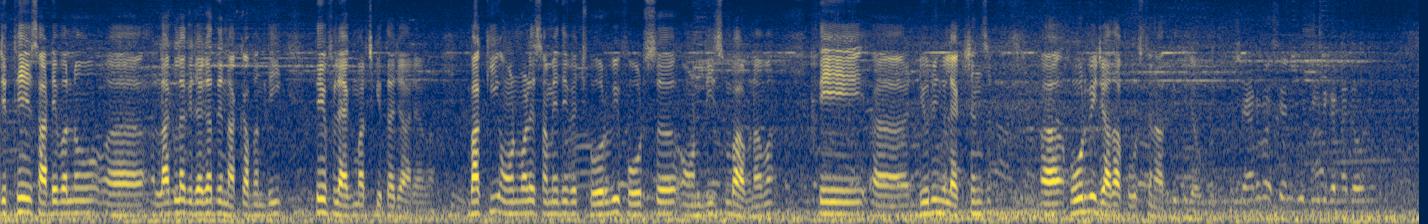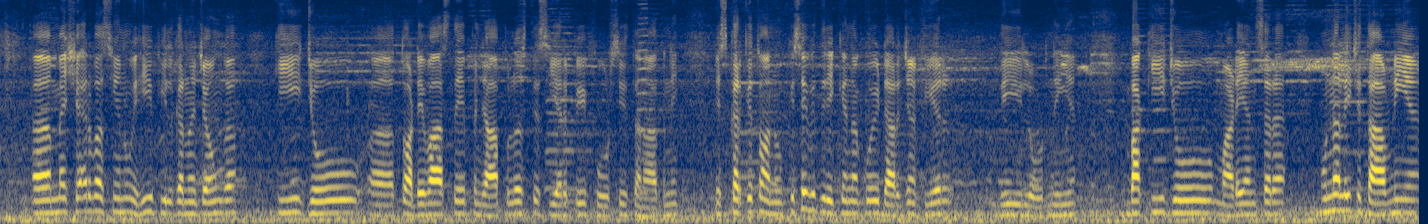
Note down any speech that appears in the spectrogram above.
ਜਿੱਥੇ ਸਾਡੇ ਵੱਲੋਂ ਅ, ਅਲੱਗ-ਅਲੱਗ ਜਗ੍ਹਾ ਤੇ ਨਾਕਾਬੰਦੀ ਤੇ ਫਲੈਗ ਮਾਰਚ ਕੀਤਾ ਜਾ ਰਿਹਾ ਵਾ। ਬਾਕੀ ਆਉਣ ਵਾਲੇ ਸਮੇਂ ਦੇ ਵਿੱਚ ਹੋਰ ਵੀ ਫੋਰਸ ਆਉਣ ਦੀ ਸੰਭਾਵਨਾ ਵਾ ਤੇ ਡਿਊਰਿੰਗ ਇਲੈਕਸ਼ਨਸ ਹੋਰ ਵੀ ਜ਼ਿਆਦਾ ਫੋਰਸ ਤਾਇਨਾਤ ਕੀਤੀ ਜਾਊਗੀ। ਸ਼ਹਿਰ ਵਾਸੀਆਂ ਨੂੰ ਕੋਈ ਅਪੀਲ ਕਰਨਾ ਚਾਹੋਗੇ? ਮੈਂ ਸ਼ਹਿਰ ਵਾਸੀਆਂ ਨੂੰ ਇਹੀ ਅਪੀਲ ਕਰਨਾ ਚਾਹੂੰਗਾ ਕਿ ਜੋ ਤੁਹਾਡੇ ਵਾਸਤੇ ਪੰਜਾਬ ਪੁਲਿਸ ਤੇ ਸੀਆਰਪੀ ਫੋਰਸਿਸ ਤਾਇਨਾਤ ਨੇ, ਇਸ ਕਰਕੇ ਤੁਹਾਨੂੰ ਕਿਸੇ ਵੀ ਤਰੀਕੇ ਨਾਲ ਕੋਈ ਡਰ ਜਾਂ ਫੀਅਰ ਦੀ ਲੋੜ ਨਹੀਂ ਹੈ। ਬਾਕੀ ਜੋ ਮਾੜੇ ਅਨਸਰ ਹੈ, ਉਹਨਾਂ ਲਈ ਚੇਤਾਵਨੀ ਹੈ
